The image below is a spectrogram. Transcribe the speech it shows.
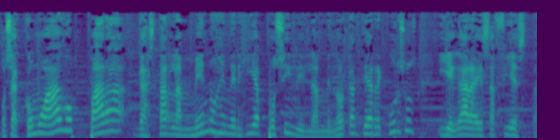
O sea, ¿cómo hago para gastar la menos energía posible y la menor cantidad de recursos y llegar a esa fiesta?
